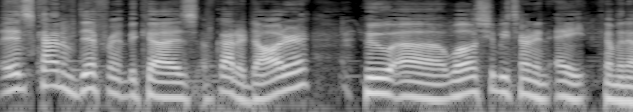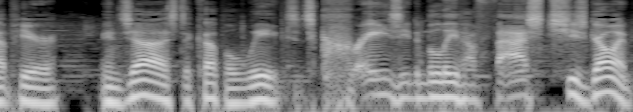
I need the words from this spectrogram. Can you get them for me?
it's kind of different because I've got a daughter who, uh, well, she'll be turning eight coming up here in just a couple weeks. It's crazy to believe how fast she's going.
